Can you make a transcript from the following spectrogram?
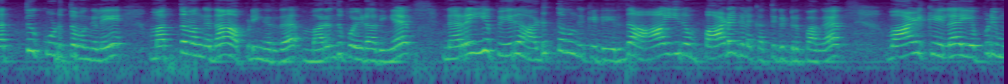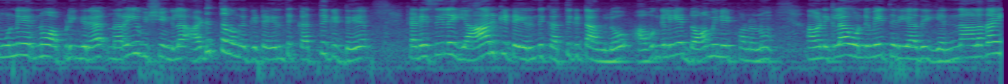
கற்றுக் கொடுத்தவங்களே மற்றவங்க தான் அப்படிங்கிறத மறந்து போயிடாதீங்க. நிறைய பேர் அடுத்தவங்க கிட்ட இருந்து ஆயிரம் பாடங்களை கற்றுக்கிட்டு இருப்பாங்க. வாழ்க்கையில் எப்படி முன்னேறணும் அப்படிங்கிற நிறைய விஷயங்களை அடுத்தவங்க கிட்ட இருந்து கற்றுக்கிட்டு கடைசியில் யார்கிட்ட இருந்து கற்றுக்கிட்டாங்களோ அவங்களையே டாமினேட் பண்ணணும். அவனுக்கெல்லாம் ஒன்றுமே தெரியாது. என்னால் தான்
